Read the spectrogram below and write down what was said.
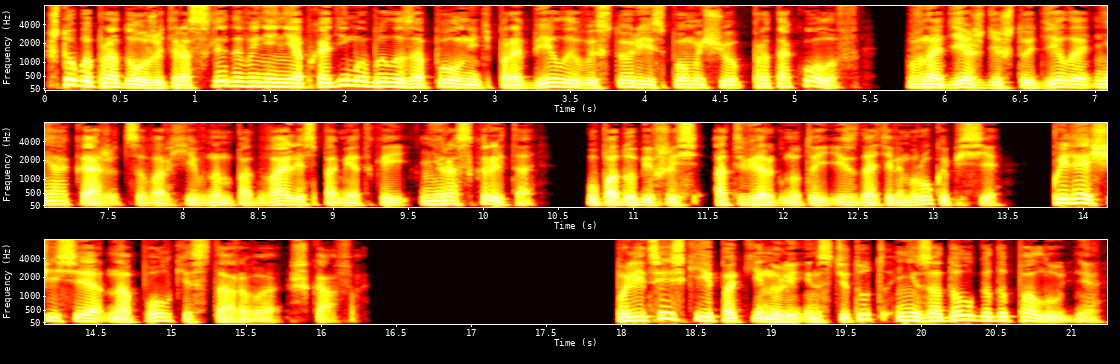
Чтобы продолжить расследование, необходимо было заполнить пробелы в истории с помощью протоколов, в надежде, что дело не окажется в архивном подвале с пометкой «Не раскрыто», уподобившись отвергнутой издателем рукописи, пылящейся на полке старого шкафа. Полицейские покинули институт незадолго до полудня,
